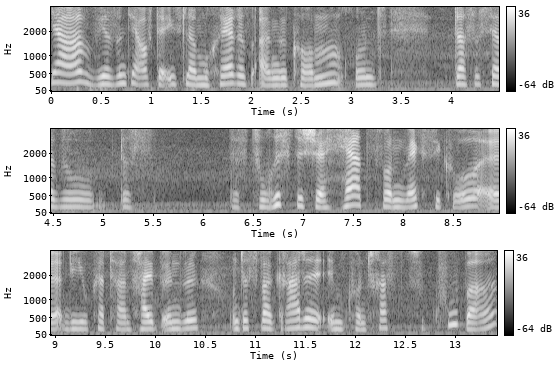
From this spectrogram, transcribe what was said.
Ja, wir sind ja auf der Isla Mujeres angekommen und das ist ja so das, das touristische Herz von Mexiko, äh, die Yucatan-Halbinsel. Und das war gerade im Kontrast zu Kuba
